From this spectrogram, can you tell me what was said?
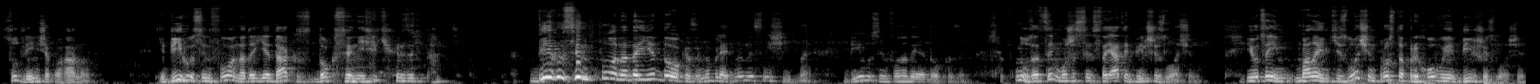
Суд лінча погано. І Бігус.Інфо надає докази ніяких результатів. Бігус.Інфо надає докази. Ну, блядь, ну не смішіть мене. Бігус.Інфо надає докази. Ну, за цим може стояти більший злочин. І оцей маленький злочин просто приховує більший злочин.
